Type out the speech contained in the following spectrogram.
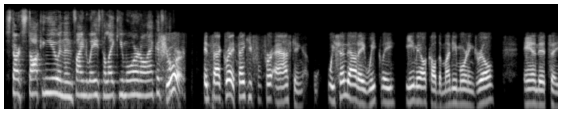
start stalking you and then find ways to like you more and all that good sure. stuff? Sure. In fact, great. Thank you for, for asking. We send out a weekly email called the Monday Morning Drill, and it's a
